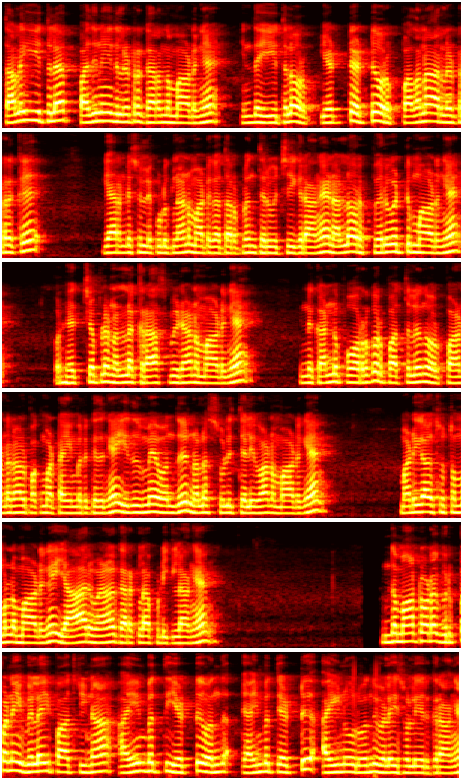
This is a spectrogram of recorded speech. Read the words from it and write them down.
தலை ஈத்தில் பதினைந்து லிட்டர் கறந்த மாடுங்க. இந்த ஈத்தில் ஒரு எட்டு எட்டு ஒரு பதினாறு லிட்டருக்கு கேரண்டி சொல்லி கொடுக்கலான்னு மாட்டுக்கா தரப்புலன்னு தெரிவிச்சிக்கிறாங்க. நல்ல ஒரு பெருவெட்டு மாடுங்க. ஒரு ஹெச்எப்பில் நல்ல கிராஸ் பீடான மாடுங்க. இன்னும் கண்ணு போடுறதுக்கு ஒரு பத்துலேருந்து ஒரு பன்னெண்டு நாள் பக்கமாக டைம் இருக்குதுங்க. இதுவுமே வந்து நல்ல சுழி தெளிவான மாடுங்க. மடிகால் சுத்தமுள்ள மாடுங்க. யார் வேணாலும் கறக்கலாம் பிடிக்கலாங்க. இந்த மாட்டோட விற்பனை விலை பார்த்துட்டிங்கன்னா ஐம்பத்தி எட்டு வந்து ஐம்பத்தி எட்டு ஐநூறு வந்து விலை சொல்லியிருக்கிறாங்க.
